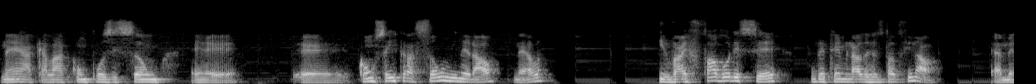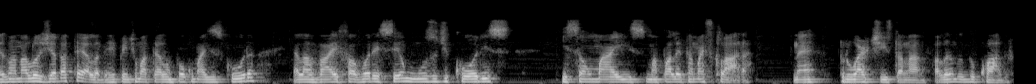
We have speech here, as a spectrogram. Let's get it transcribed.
né, aquela composição, é, é, concentração mineral nela, que vai favorecer um determinado resultado final. É a mesma analogia da tela. De repente, uma tela um pouco mais escura, ela vai favorecer um uso de cores que são mais uma paleta mais clara, né, para o artista lá, falando do quadro.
